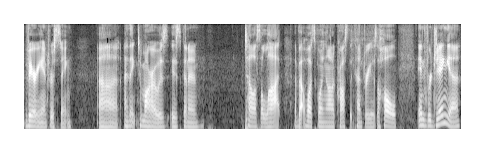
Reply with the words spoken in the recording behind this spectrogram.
very interesting. Uh, I think tomorrow is is going to tell us a lot about what's going on across the country as a whole. In Virginia,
